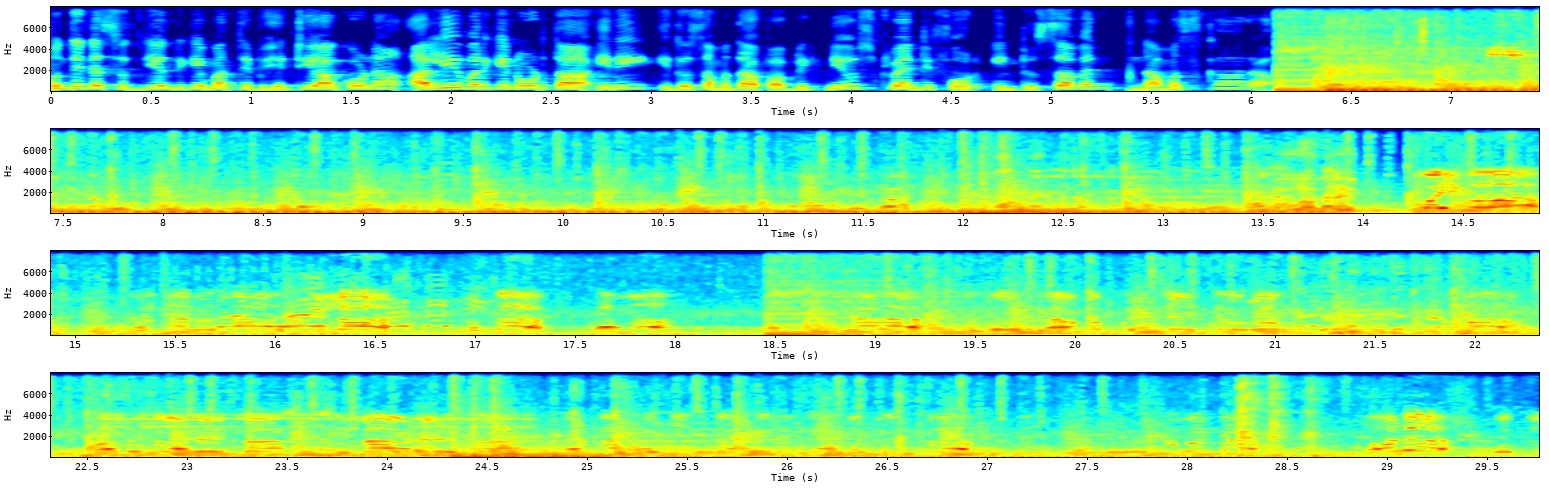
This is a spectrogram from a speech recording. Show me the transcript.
ಮುಂದಿನ ಸುದ್ದಿಯೊಂದಿಗೆ ಮತ್ತೆ ಭೇಟಿಯಾಗೋಣ. ಅಲ್ಲಿಯವರೆಗೆ ನೋಡ್ತಾ ಇರಿ. ಇದು Samata public news twenty four into seven. ನಮಸ್ಕಾರ ವೈಭವ ರನ್ನ ರಥ ಇಲ್ಲ ರಥ ತಮ್ಮ ಮತ್ತು ಗ್ರಾಮ ಪಂಚಾಯತ್ನವರು ನಮ್ಮ ತಾಲೂಕು ಆಡಳಿತ, ಜಿಲ್ಲಾ ಆಡಳಿತ ರನ್ನ ಪ್ರತಿಷ್ಠಾನದಿಂದ ರಥವನ್ನ ಬಹಳ ಒಂದು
